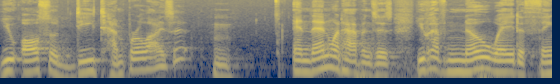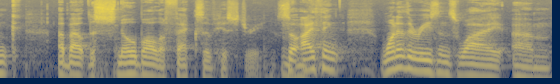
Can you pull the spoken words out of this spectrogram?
you also detemporalize it. And then what happens is you have no way to think about the snowball effects of history. So I think one of the reasons why, um,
